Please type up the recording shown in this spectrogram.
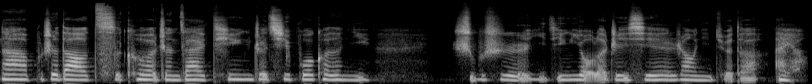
那不知道此刻正在听这期播客的你，是不是已经有了这些让你觉得“哎呀，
